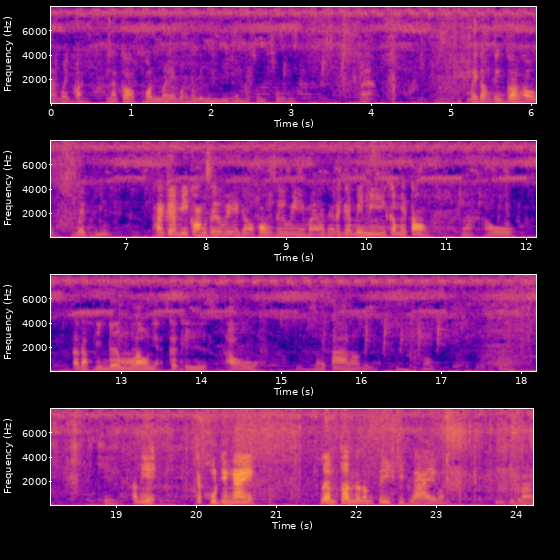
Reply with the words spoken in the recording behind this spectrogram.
าร์กไว้ก่อน แล้วก็พ่นไว้บอกว่านี่เป็น BM ศูนย์ศูนย์นะ ไม่ต้องถึงกล้องเอาไม่ถึง ถ้าเกิดมีกล้องเซอร์เวย์ก็เอากล้องเซอร์เวย์มา แต่ถ้าเกิดไม่มีก็ไม่ต้องนะเอาระดับดินเดิมของเราเนี่ยก็คือเอาสายตาเราเนี่ยเอาโอเคคราวนี้จะขุดยังไง เริ่มต้นก็ต้องตีกิดลายก่อน ตีกิดลาย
